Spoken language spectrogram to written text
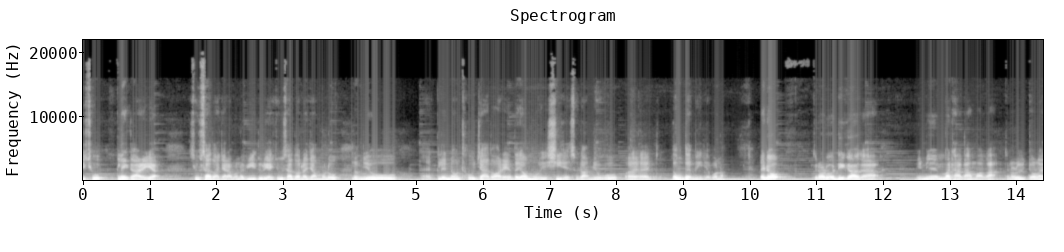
တချို့ကလစ်ကာတွေကယူဆသွားကြတာပေါ့နော်ပြည်သူတွေကယူဆသွားတဲ့ကြောင့်မလို့လိုမျိုးဟကလစ်နှုံးထိုးကြသွားတယ်တက်ရောက်မှုတွေရှိတယ်ဆိုတာမျိုးကိုအဲ သုံးသပ်မိတယ်ပေါ့နော်အဲ့တော့ကျွန်တော်တို့အဓိကကမြင်းမြင်းမှတ်ထားကမှာကကျွန်တော်တို့ဒေါ်လာ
